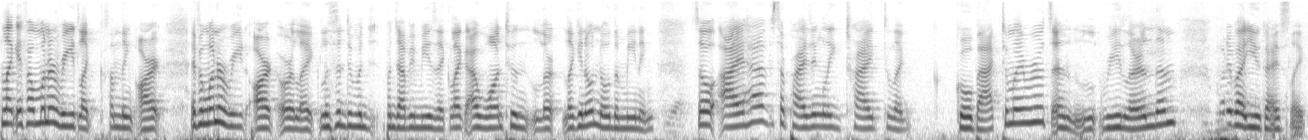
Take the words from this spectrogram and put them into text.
Like if I want to read like something art, if I want to read art or like listen to Punjabi music, like I want to learn, like you know, know the meaning. Yeah. So I have surprisingly tried to like go back to my roots and relearn them. What about you guys? Like,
